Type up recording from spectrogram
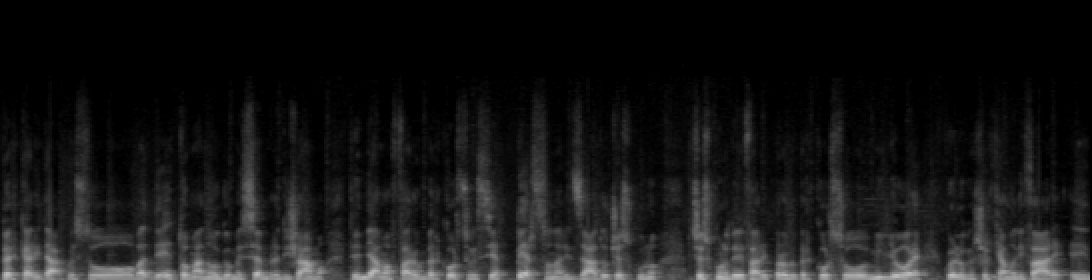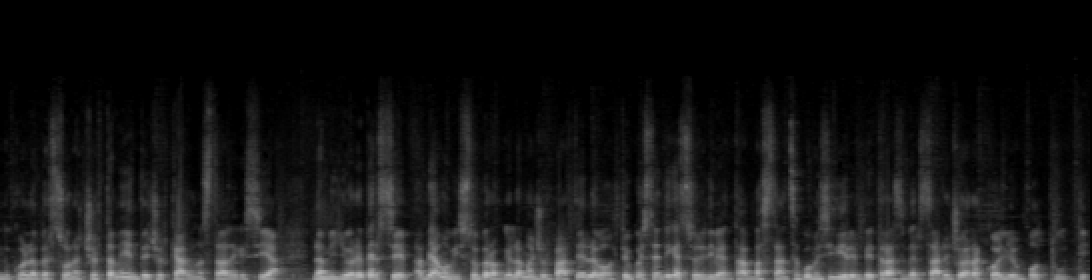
per carità, questo va detto, ma noi come sempre diciamo tendiamo a fare un percorso che sia personalizzato, ciascuno, ciascuno deve fare il proprio percorso migliore, quello che cerchiamo di fare con la persona è certamente cercare una strada che sia la migliore per sé, abbiamo visto però che la maggior parte delle volte questa indicazione diventa abbastanza, come si direbbe, trasversale, cioè raccoglie un po' tutti.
